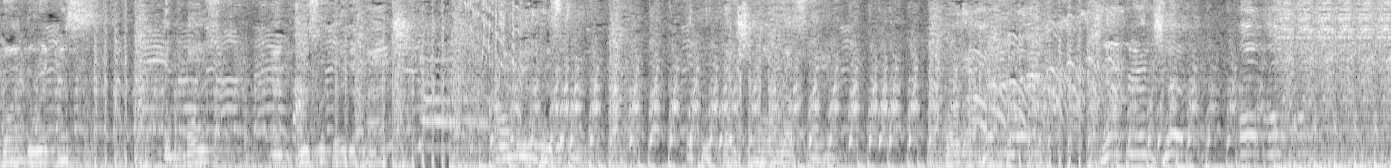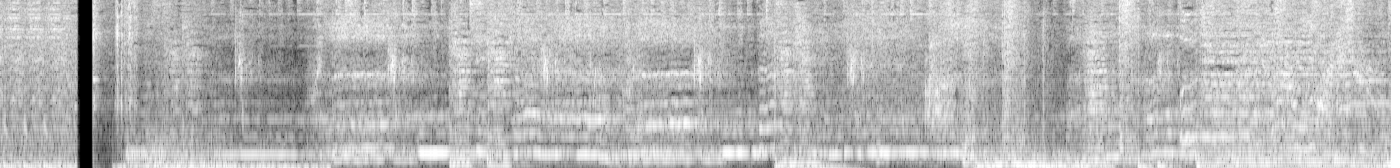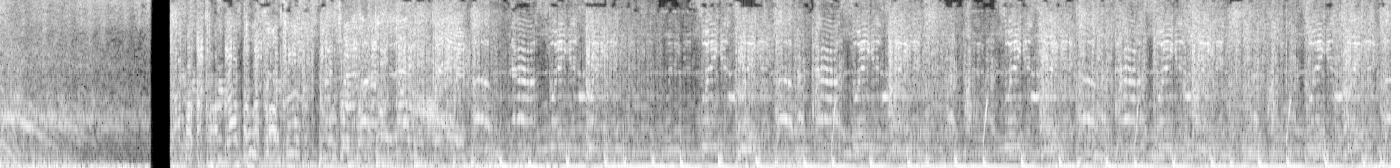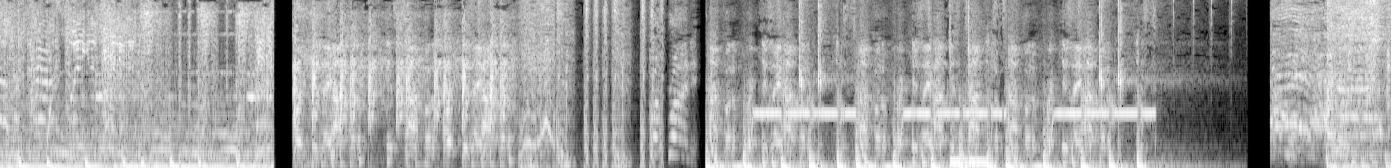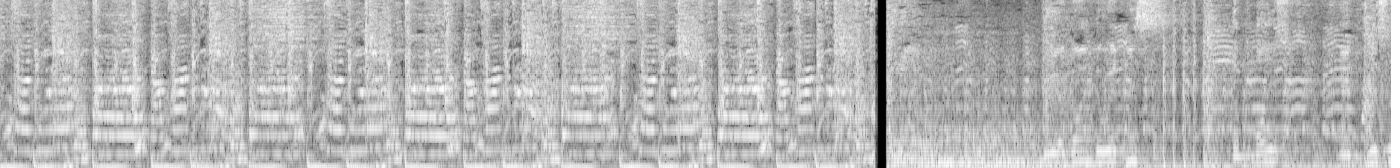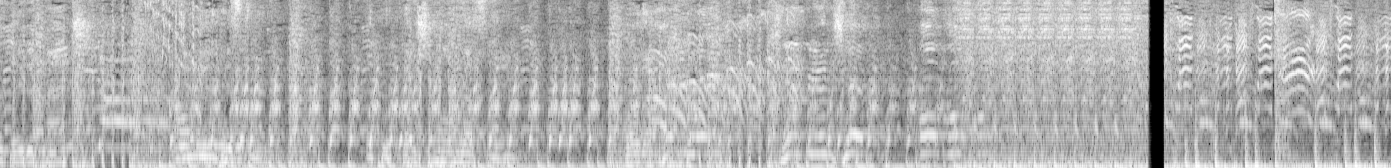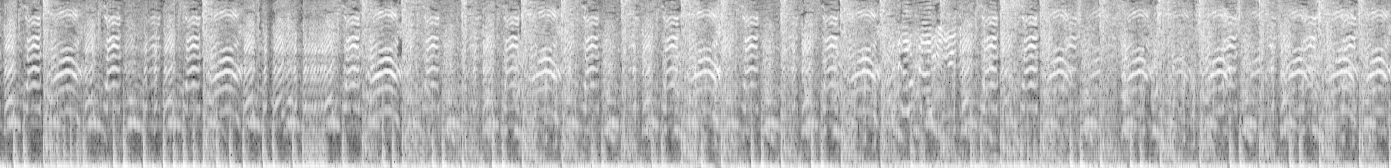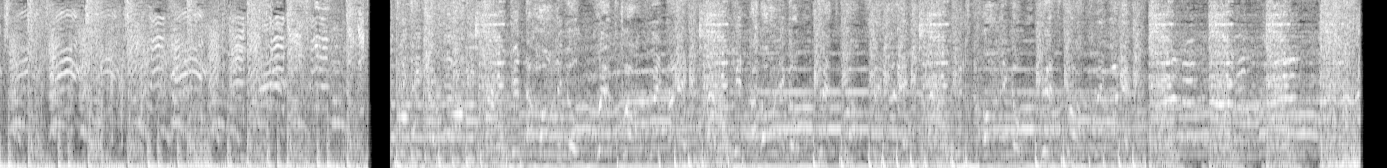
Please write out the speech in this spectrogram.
are going to witness the most anticipated match in the history of professional wrestling for the heavyweight championship of the It's time for the percolate. Run it. Time for the percolate. It's time are going to witness the most anticipated match in the history of professional wrestling for the heavyweight championship of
